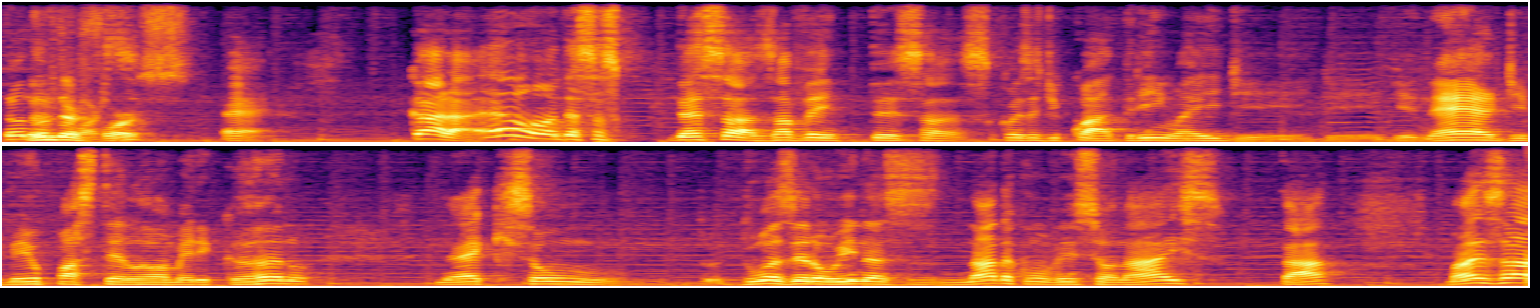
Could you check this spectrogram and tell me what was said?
Thunder Force. É. Cara, é uma dessas, dessas, dessas coisas de quadrinho aí de, de, de nerd, meio pastelão americano, né? Que são du- duas heroínas nada convencionais, tá? Mas a,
